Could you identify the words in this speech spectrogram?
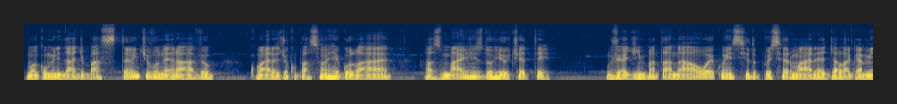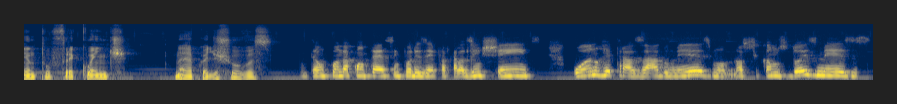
uma comunidade bastante vulnerável, com áreas de ocupação irregular às margens do rio Tietê. O Jardim Pantanal é conhecido por ser uma área de alagamento frequente na época de chuvas. Então, quando acontecem, por exemplo, aquelas enchentes, o ano retrasado mesmo, nós ficamos dois meses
